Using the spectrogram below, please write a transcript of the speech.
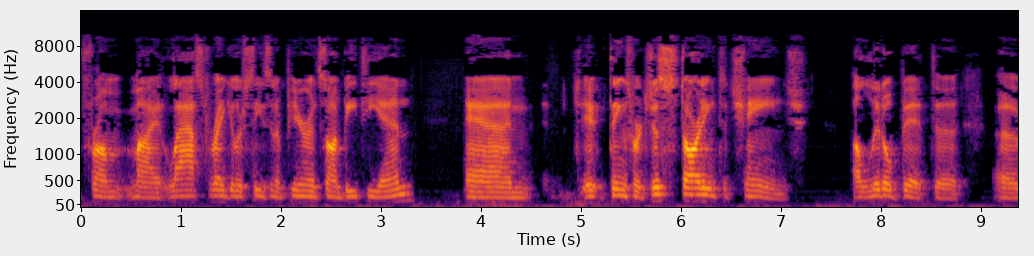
from my last regular season appearance on BTN and it, things were just starting to change a little bit. Uh, uh,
